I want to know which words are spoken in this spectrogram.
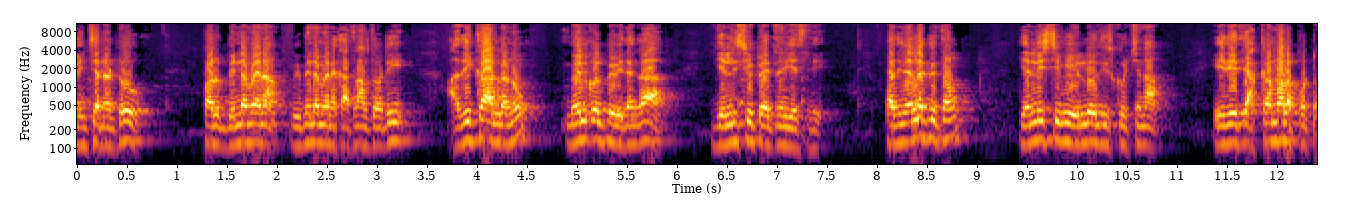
వెంచర్ అంటూ పలు భిన్నమైన విభిన్నమైన కథనాలతోటి అధికారులను మేల్కొల్పే విధంగా జర్నలిస్ట్ ప్రయత్నం చేసింది. పది నెలల క్రితం జర్నలిస్ట్ టీవీ ఇల్లు తీసుకొచ్చిన ఏదైతే అక్రమాల పుట్ట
